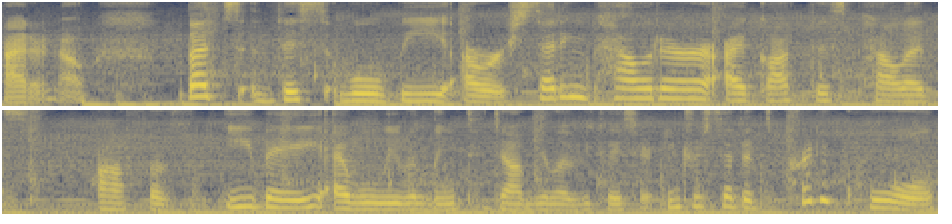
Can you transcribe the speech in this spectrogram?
I don't know. But this will be our setting powder. I got this palette off of eBay. I will leave a link to down below if you guys are interested. It's pretty cool.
